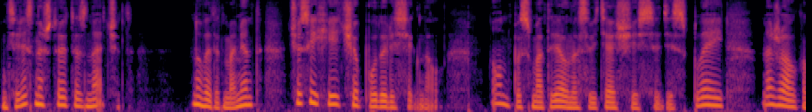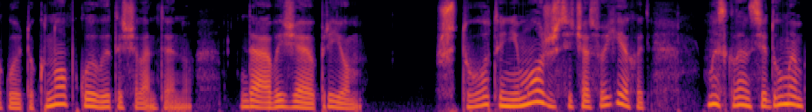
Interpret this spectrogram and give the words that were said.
Интересно, что это значит?» Но в этот момент часы Хитча подали сигнал. Он посмотрел на светящийся дисплей, нажал какую-то кнопку и вытащил антенну. «Да, выезжаю, прием». «Что, ты не можешь сейчас уехать? Мы с Клэнси думаем,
